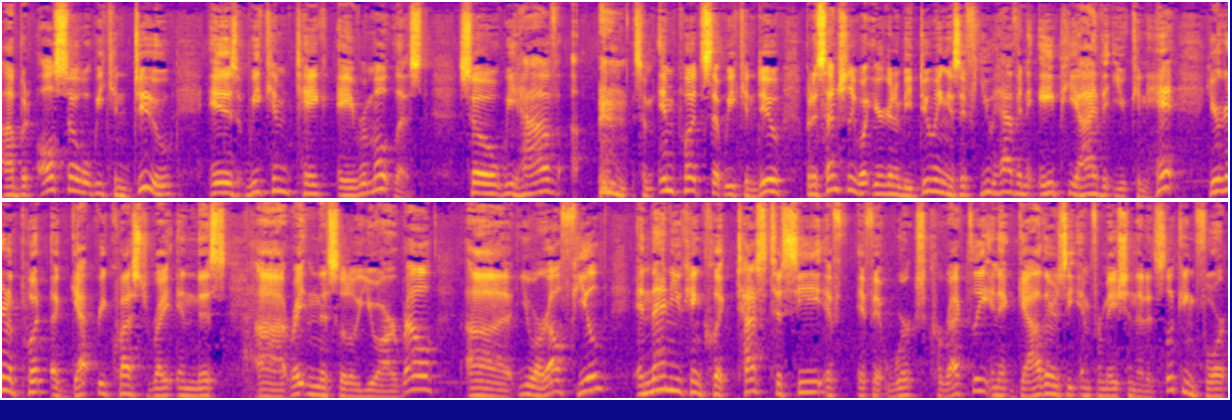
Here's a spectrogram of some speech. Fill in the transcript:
uh, but also what we can do is we can take a remote list. So we have some inputs that we can do, but essentially what you're going to be doing is if you have an API that you can hit, you're going to put a GET request right in this uh, right in this little URL uh, URL field, and then you can click test to see if, if it works correctly and it gathers the information that it's looking for.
